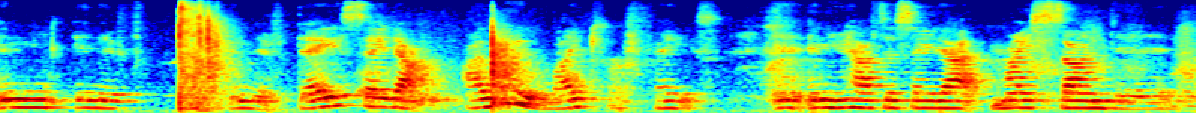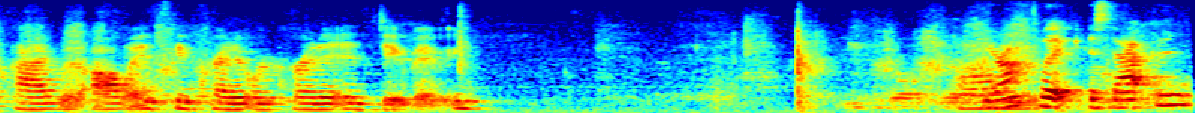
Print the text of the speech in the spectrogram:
and, and if and if they say that I really like your face, and, and you have to say that my son did it. I would always give credit where credit is due, baby. Here on click. Is that good?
